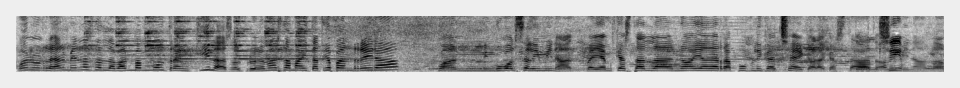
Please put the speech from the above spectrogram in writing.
Bueno, realment les del davant van molt tranquil·les. El problema és de meitat cap enrere quan ningú vol ser eliminat. Veiem que ha estat la noia de República Txeca la que ha estat Doncs sí. eliminada.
